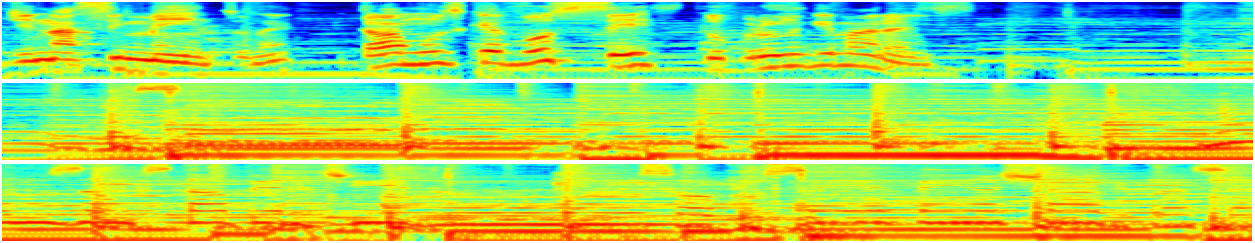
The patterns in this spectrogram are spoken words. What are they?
de nascimento, né? Então a música é Você, do Bruno Guimarães. Que está perdido, só você tem a chave para sair.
